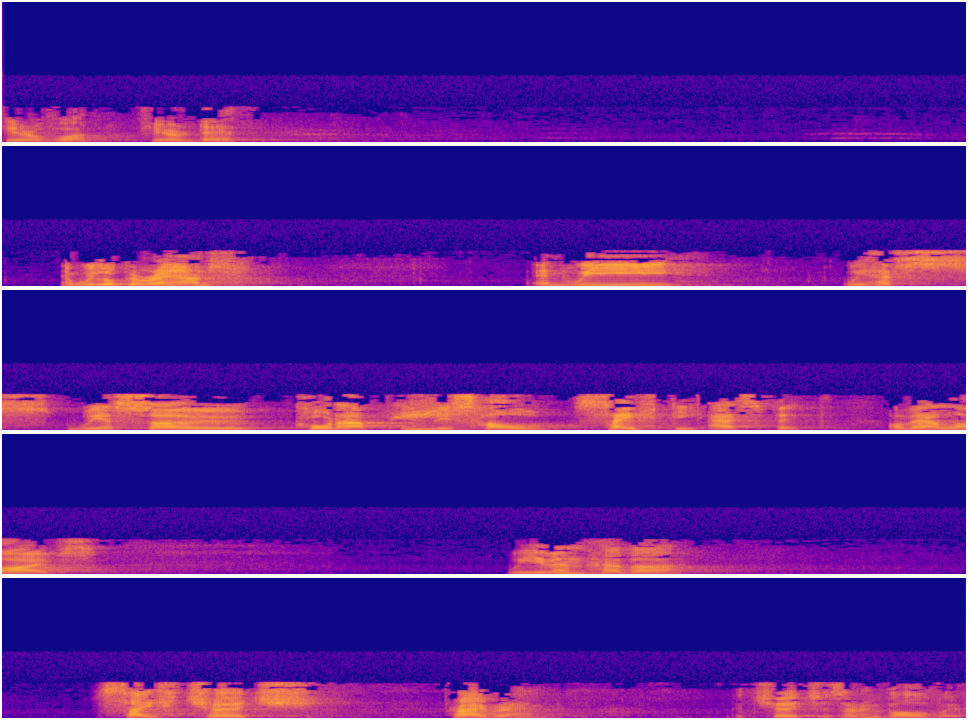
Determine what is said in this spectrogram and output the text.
Fear of what? Fear of death. And we look around and we, we, have, we are so caught up in this whole safety aspect of our lives. We even have a safe church program that churches are involved with.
